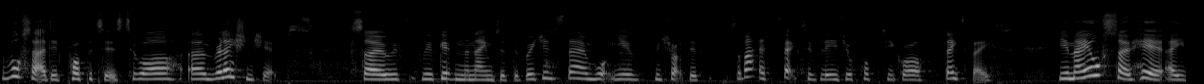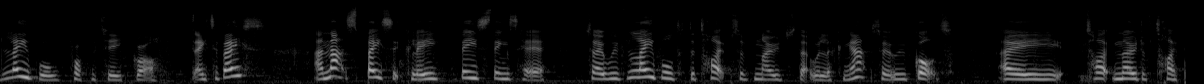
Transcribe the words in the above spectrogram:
We've also added properties to our um, relationships. So we've, we've given the names of the bridges there and what you've constructed. So that effectively is your property graph database. You may also hear a label property graph database, and that's basically these things here. So we've labelled the types of nodes that we're looking at. So we've got a type, node of type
